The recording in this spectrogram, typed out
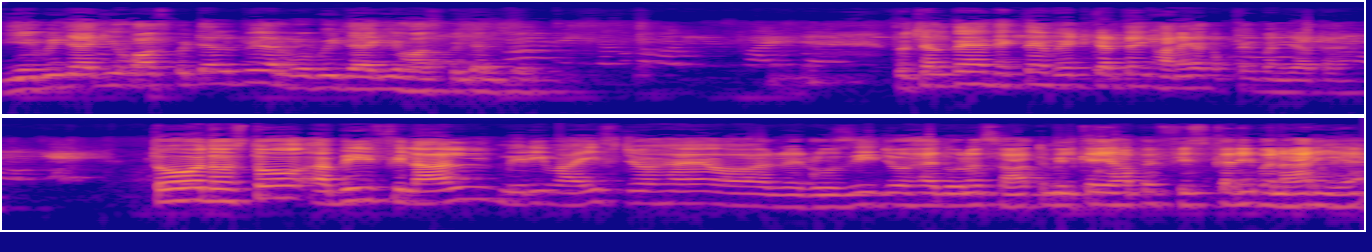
ये भी जाएगी हॉस्पिटल पे और वो भी जाएगी हॉस्पिटल पे। तो चलते हैं, देखते हैं वेट करते हैं खाने का कब तक बन जाता है। तो दोस्तों, अभी फ़िलहाल मेरी वाइफ जो है और रोजी जो है दोनों साथ मिलकर यहाँ पे फ़िश करी बना रही है।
